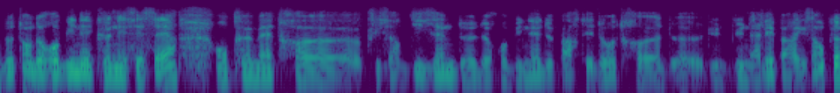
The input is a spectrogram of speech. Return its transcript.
d'autant de robinets que nécessaire. On peut mettre plusieurs dizaines de, de robinets de part et d'autre d'une aller par exemple.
